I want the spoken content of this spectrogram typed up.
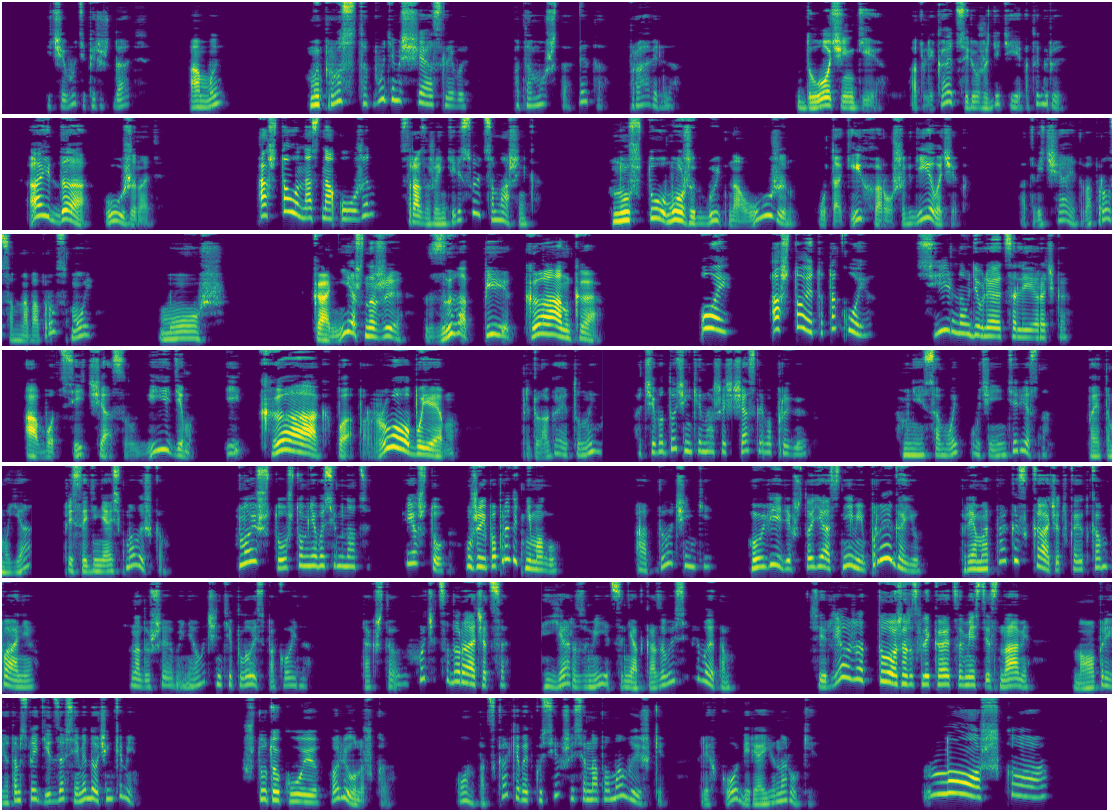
и чего теперь ждать. А мы? Мы просто будем счастливы, потому что это Правильно. Доченьки, отвлекает Сережа детей от игры. Ай да, ужинать. А что у нас на ужин? Сразу же интересуется Машенька. Ну что может быть на ужин у таких хороших девочек? Отвечает вопросом на вопрос мой муж. Конечно же, запеканка. Ой, «А что это такое?» Сильно удивляется Лерочка. «А вот сейчас увидим и как попробуем!» Предлагает он им, отчего доченьки наши счастливо прыгают. Мне и самой очень интересно, поэтому я присоединяюсь к малышкам. Ну и что, что мне восемнадцать? Я что, уже и попрыгать не могу? А доченьки, увидев, что я с ними прыгаю, Прямо так и скачут в кают-компанию. На душе у меня очень тепло и спокойно. Так что хочется дурачиться. И я, разумеется, не отказываю себе в этом. Сережа тоже развлекается вместе с нами, но при этом следит за всеми доченьками. «Что такое, Аленушка?» Он подскакивает к усевшейся на пол малышке, легко беря ее на руки. «Ножка!»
